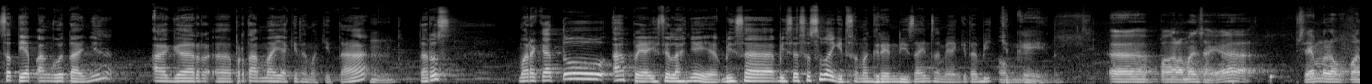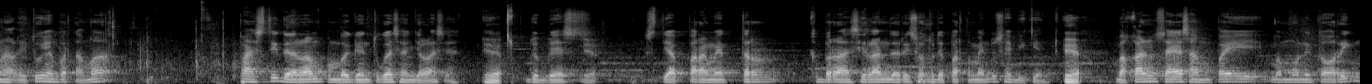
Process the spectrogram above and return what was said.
setiap anggotanya agar eh, pertama yakin sama kita, terus mereka tuh apa ya istilahnya ya bisa bisa sesuai gitu sama grand design sama yang kita bikin. Oke. gitu. Eh, pengalaman saya, saya melakukan hal itu yang pertama pasti dalam pembagian tugas yang jelas ya. Iya. Job desk. Setiap parameter keberhasilan dari suatu Hmm. departemen itu saya bikin. Iya. Bahkan saya sampai memonitoring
